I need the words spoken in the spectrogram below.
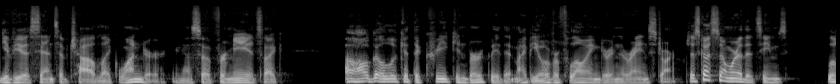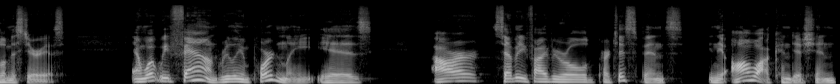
give you a sense of childlike wonder. You know, so for me, it's like, oh, I'll go look at the creek in Berkeley that might be overflowing during the rainstorm. Just go somewhere that seems a little mysterious. And what we found, really importantly, is our 75 year old participants in the awe condition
